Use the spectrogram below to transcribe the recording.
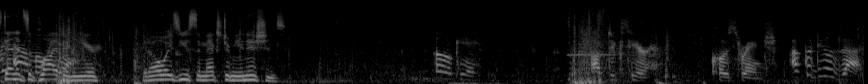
extended supply bin here. Could always use some extra munitions. Okay. Optics here. Close range. I could use that.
